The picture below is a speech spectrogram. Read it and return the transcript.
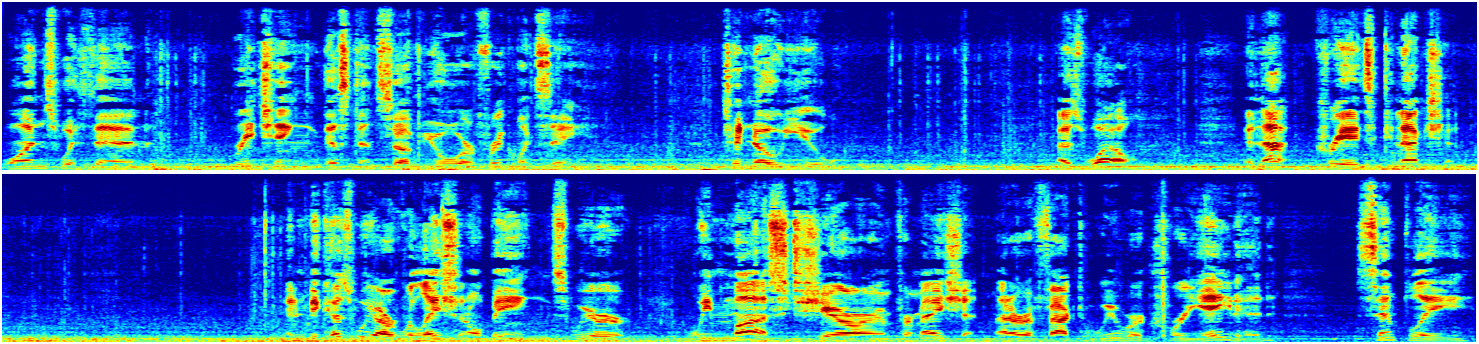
ones within reaching distance of your frequency, to know you as well. And that creates a connection. And because we are relational beings, we're we must share our information. Matter of fact, we were created simply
